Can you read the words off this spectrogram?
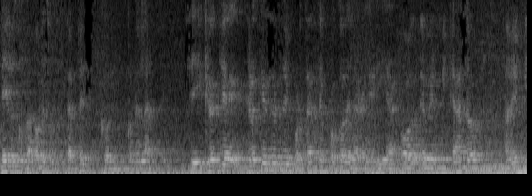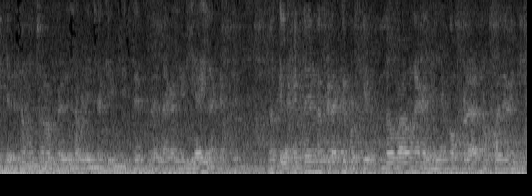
de los compradores o visitantes con, con el arte. Sí, creo que, creo que eso es lo importante un poco de la galería. O en mi caso, a mí me interesa mucho romper esa brecha que existe entre la galería y la gente. No que la gente no crea que porque no va a una galería a comprar no puede venir.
